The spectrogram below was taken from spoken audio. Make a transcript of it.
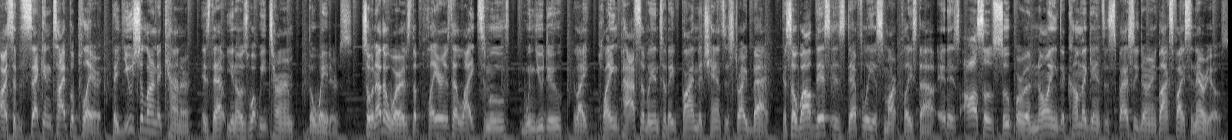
All right, so the second type of player that you should learn to counter is that, you know, is what we term the waiters. So in other words, the players that like to move when you do, like playing passively until they find the chance to strike back. And so while this is definitely a smart playstyle, it is also super annoying to come against, especially during box fight scenarios.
